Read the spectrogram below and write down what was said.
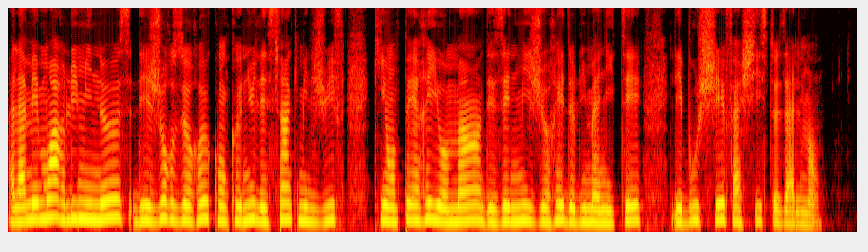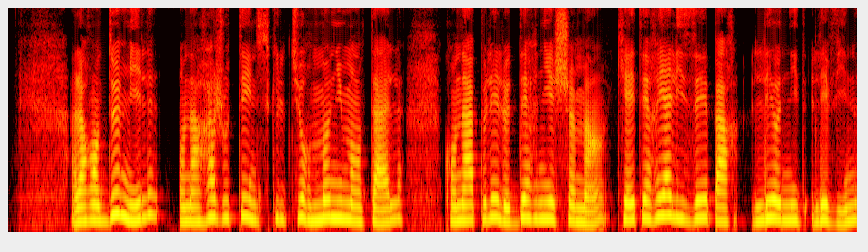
À la mémoire lumineuse des jours heureux qu'ont connus les 5000 juifs qui ont péri aux mains des ennemis jurés de l'humanité, les bouchers fascistes allemands. Alors en 2000, on a rajouté une sculpture monumentale qu'on a appelée le dernier chemin, qui a été réalisée par Léonid Levin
